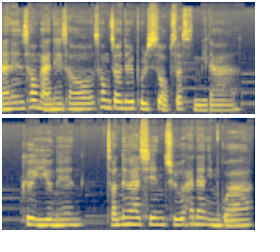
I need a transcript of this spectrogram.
나는 성 안에서 성전을 볼 수 없었습니다. 그 이유는 전능하신 주 하나님과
